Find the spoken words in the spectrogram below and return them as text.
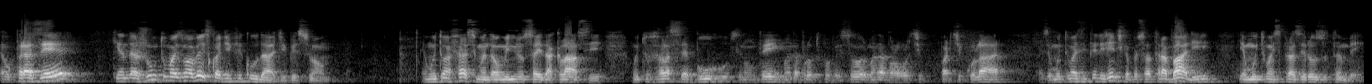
É o prazer que anda junto, mais uma vez, com a dificuldade, pessoal. É muito mais fácil mandar um menino sair da classe, muito mais fácil se é burro, se não tem, manda para outro professor, manda para outro particular, mas é muito mais inteligente que a pessoa trabalhe e é muito mais prazeroso também.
